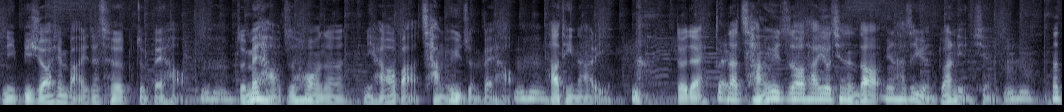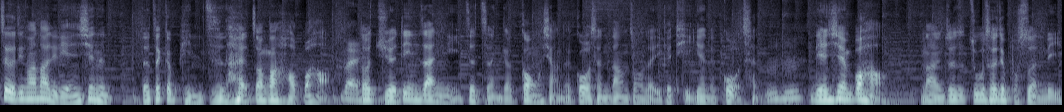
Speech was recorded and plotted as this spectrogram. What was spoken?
你必须要先把一台车准备好，准备好之后呢，你还要把场域准备好，它要停哪里，对不对？对。那场域之后，它又牵扯到，因为它是远端连线，那这个地方到底连线的？的这个品质它的状况好不好，对，都决定在你这整个共享的过程当中的一个体验的过程。嗯哼，连线不好，那你就是租车就不顺利，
